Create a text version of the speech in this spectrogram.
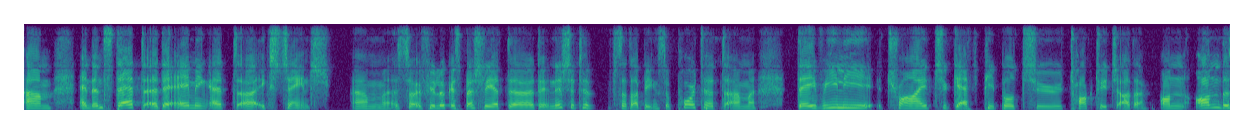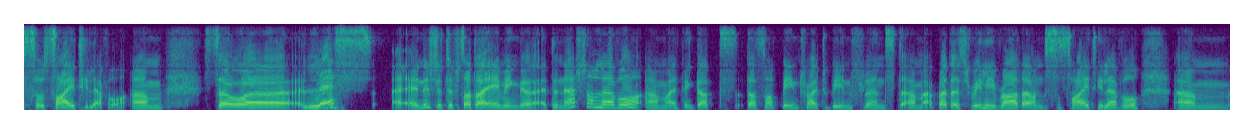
Um, and instead, uh, they're aiming at uh, exchange. Um, so if you look especially at the, the initiatives that are being supported, um, they really try to get people to talk to each other on, on the society level. Um, so uh, less initiatives that are aiming at the national level, um, I think that's that's not being tried to be influenced, um, but it's really rather on the society level. Um,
